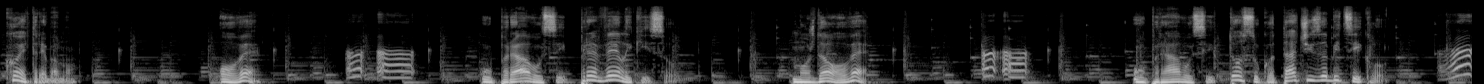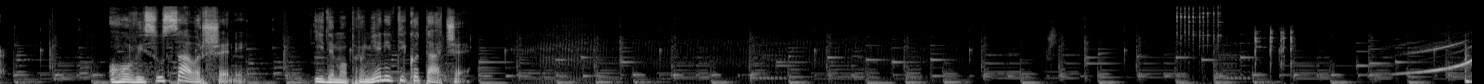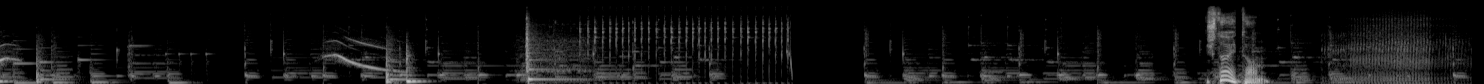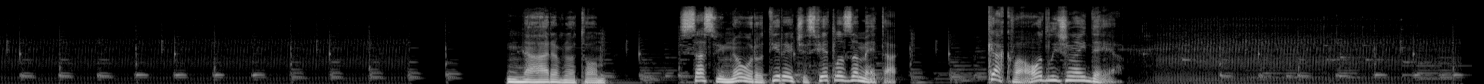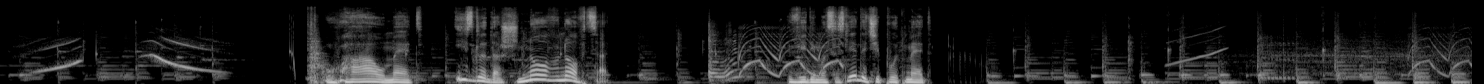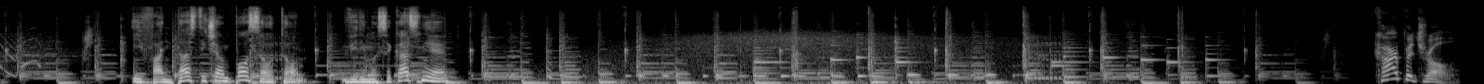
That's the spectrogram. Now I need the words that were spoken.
Koje trebamo? Ove? U pravu si, preveliki su. Možda ove? Pravu si, to su kotači za biciklu. Ovi su savršeni. Idemo promijeniti kotače. Što je Tom? Naravno, Tom. Sasvim novo rotirajuće svjetlo za meta. Kakva odlična ideja! Wow, Met, izgledaš nov novcat. Vidimo se sljedeći put, Met. Fantastičan posao, Tom. Vidimo se kasnije. Car Patrol.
